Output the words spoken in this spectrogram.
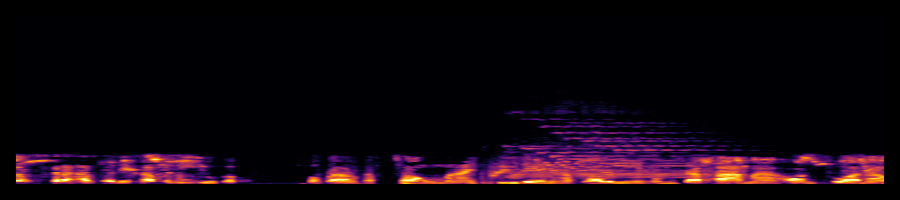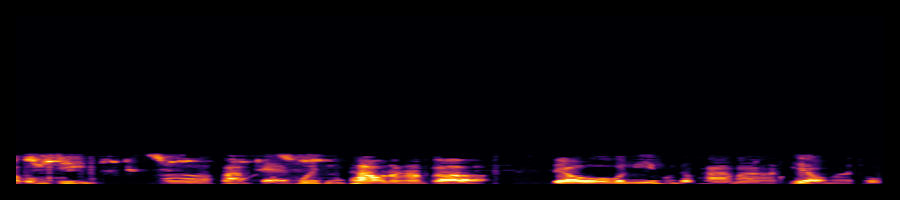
ก็กราบสวัสดีครับ วันนี้อยู่กับพวกเรานะครับ ช่อง My p r e Day นะครับ ก็วันนี้ผมจะพามาออนทัวร์นะครับผมที่เอ่อฟาร์มแกะห้วยถึงเท่านะครับ ก็เดี๋ยววันนี้ผมจะพามาเที่ยวมาชม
